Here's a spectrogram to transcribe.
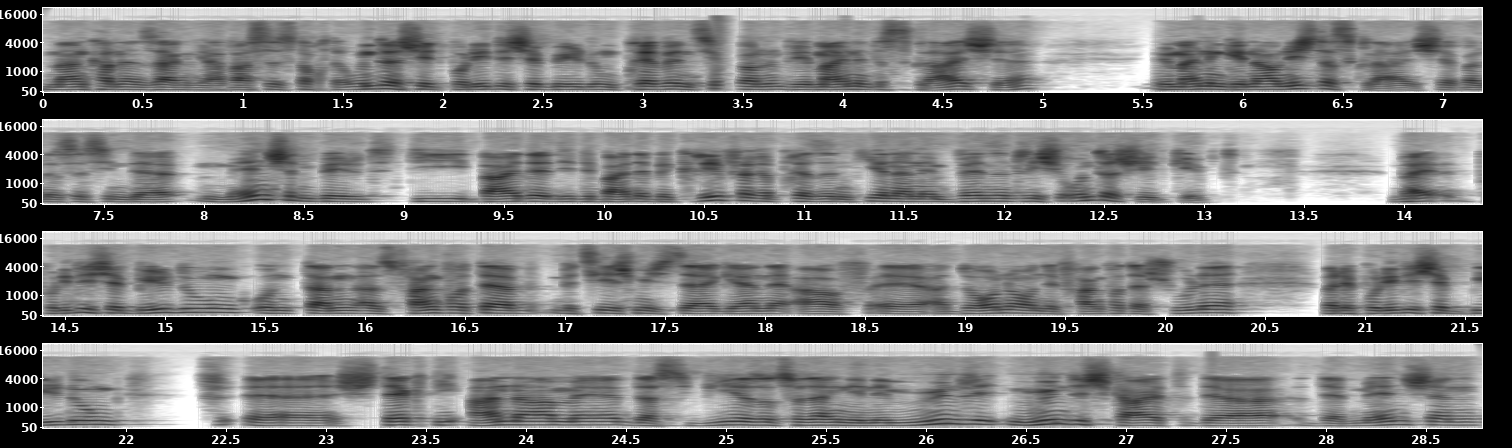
man kann dann sagen, ja, was ist doch der Unterschied? Politische Bildung, Prävention, wir meinen das Gleiche. Wir meinen genau nicht das Gleiche, weil das ist in der Menschenbild, die beide, die, die beide Begriffe repräsentieren, einen wesentlichen Unterschied gibt. Bei politischer Bildung und dann als Frankfurter beziehe ich mich sehr gerne auf äh, Adorno und die Frankfurter Schule. Bei der politischen Bildung äh, steckt die Annahme, dass wir sozusagen in die Mündigkeit der, der Menschen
